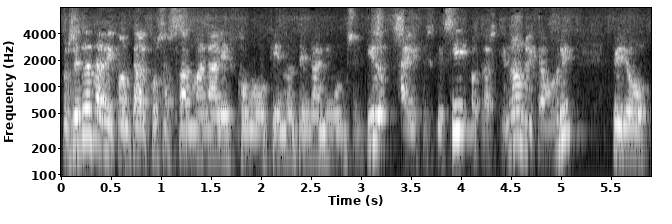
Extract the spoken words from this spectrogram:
no se trata de contar cosas tan banales como que no tengan ningún sentido. Hay veces que sí, otras que no, no hay que aburrir, pero,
